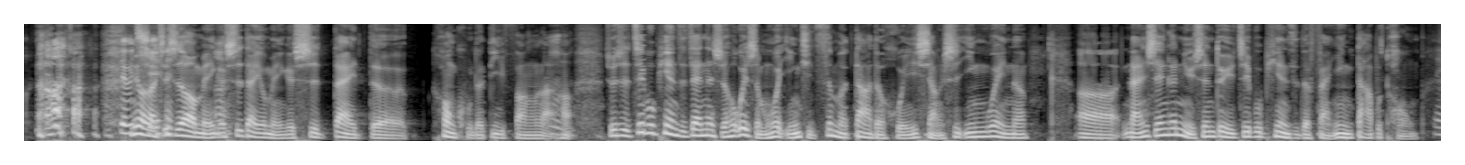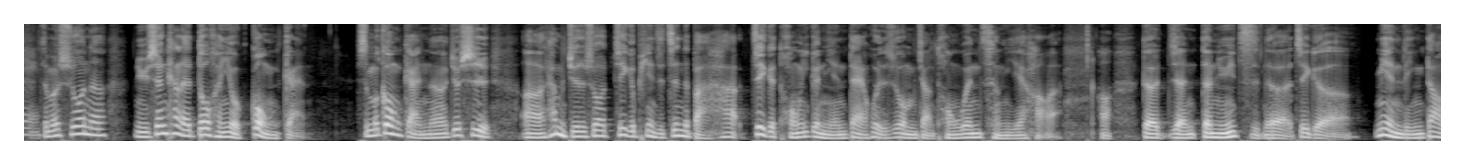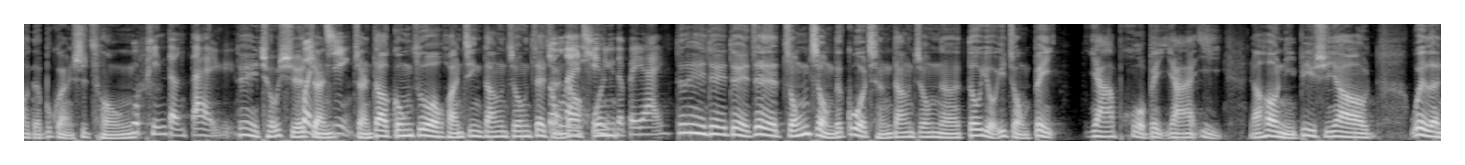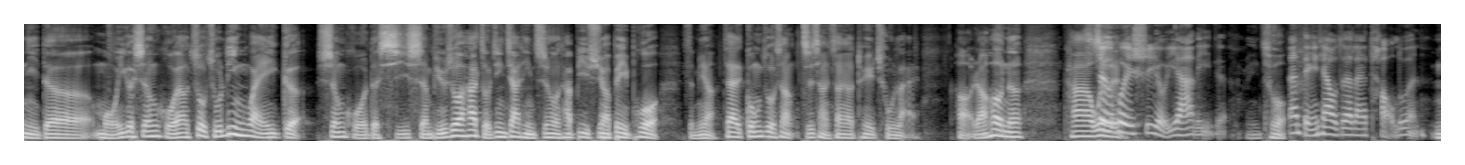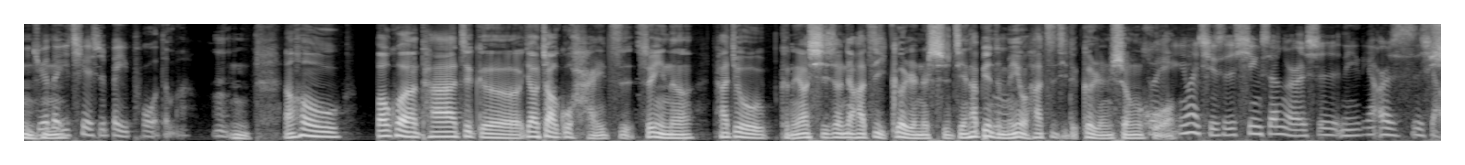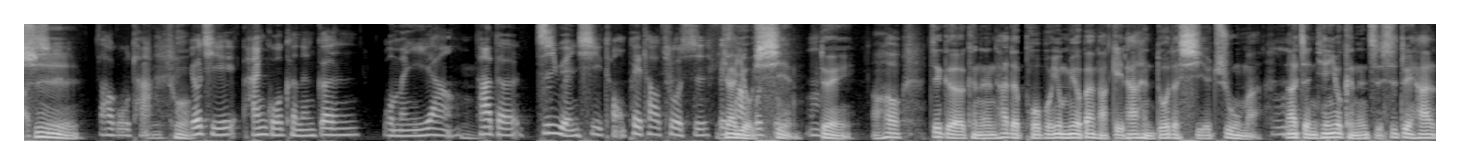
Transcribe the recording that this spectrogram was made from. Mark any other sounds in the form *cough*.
对不起，*laughs* 没有了。其实哦，每一个世代有每一个世代的。痛苦的地方了哈，就是这部片子在那时候为什么会引起这么大的回响？是因为呢，呃，男生跟女生对于这部片子的反应大不同。对，怎么说呢？女生看了都很有共感。什么共感呢？就是呃，他们觉得说这个片子真的把他这个同一个年代，或者说我们讲同温层也好啊，好的人的女子的这个。面临到的，不管是从不平等待遇，对求学转转到工作环境当中，再转到婚，重男轻女的悲哀，对对对，这种种的过程当中呢，都有一种被压迫、被压抑，然后你必须要为了你的某一个生活，要做出另外一个生活的牺牲。比如说，他走进家庭之后，他必须要被迫怎么样，在工作上、职场上要退出来。好，然后呢，他社会是有压力的，没错。但等一下我再来讨论，你觉得一切是被迫的吗？嗯嗯。然后包括他这个要照顾孩子，所以呢，他就可能要牺牲掉他自己个人的时间，他变成没有他自己的个人生活。对，因为其实新生儿是你一定要二十四小时照顾他，没错。尤其韩国可能跟我们一样，她的资源系统配套措施非常比较有限，对。然后这个可能她的婆婆又没有办法给她很多的协助嘛，那、嗯、整天又可能只是对她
